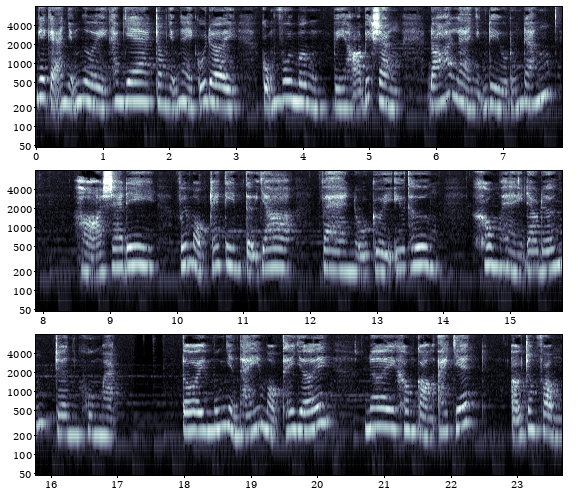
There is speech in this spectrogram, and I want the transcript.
ngay cả những người tham gia trong những ngày cuối đời cũng vui mừng vì họ biết rằng đó là những điều đúng đắn. Họ ra đi với một trái tim tự do và nụ cười yêu thương không hề đau đớn trên khuôn mặt. Tôi muốn nhìn thấy một thế giới nơi không còn ai chết ở trong phòng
